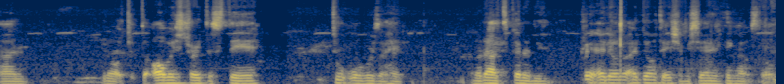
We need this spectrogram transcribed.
And, you know, to, to always try to stay two overs ahead. You know, that's going to be I don't. I don't think I should be saying anything else. Though.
